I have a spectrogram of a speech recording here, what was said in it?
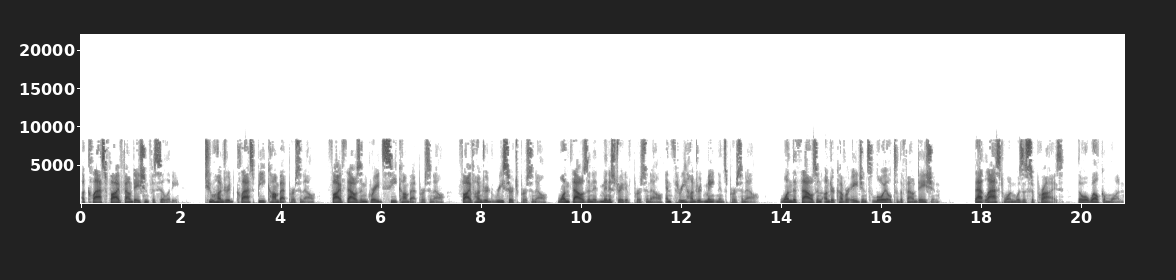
a Class 5 Foundation facility, 200 Class B combat personnel, 5,000 Grade C combat personnel, 500 research personnel, 1,000 administrative personnel, and 300 maintenance personnel. One the thousand undercover agents loyal to the Foundation. That last one was a surprise, though a welcome one.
